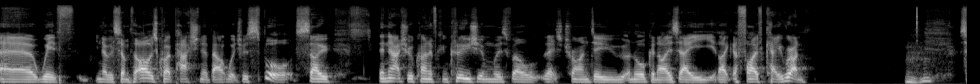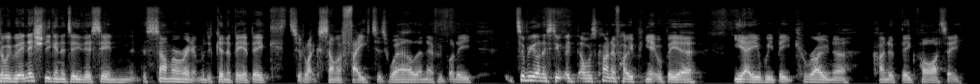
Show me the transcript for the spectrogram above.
uh, with you know with something I was quite passionate about, which was sport. So the natural kind of conclusion was, well, let's try and do and organise a like a five k run. Mm-hmm. So we were initially going to do this in the summer, and it was going to be a big sort of like summer fete as well. And everybody, to be honest, it, I was kind of hoping it would be a yay we beat Corona kind of big party.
